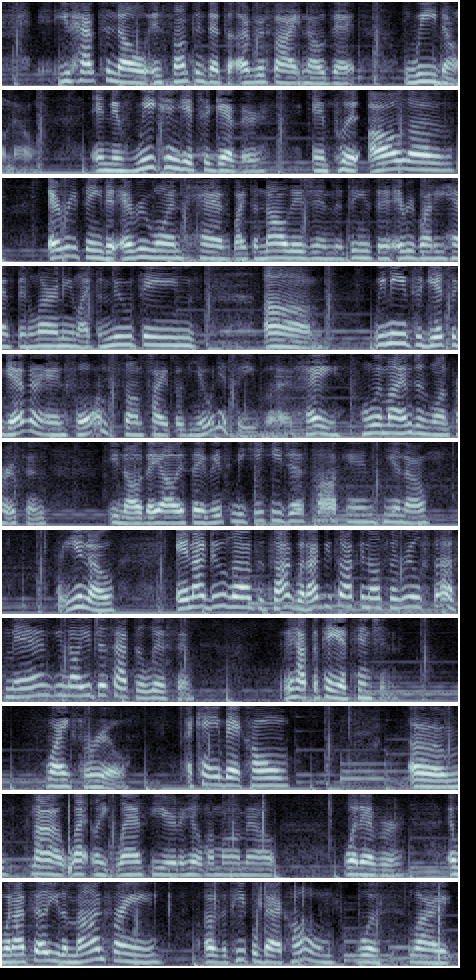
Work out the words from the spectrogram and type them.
You have to know it's something that the other side know that we don't know. And if we can get together and put all of everything that everyone has, like the knowledge and the things that everybody has been learning, like the new things, Um, we need to get together and form some type of unity. But hey, who am I? I'm just one person. You know, they always say Vince me Kiki just talking, you know. You know. And I do love to talk, but I be talking on some real stuff, man. You know, you just have to listen. You have to pay attention. Like for real. I came back home um not like last year to help my mom out, whatever. And when I tell you the mind frame of the people back home was like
